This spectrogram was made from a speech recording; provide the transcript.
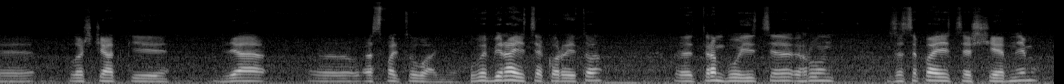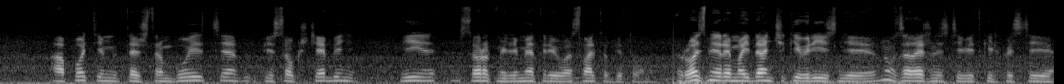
е, площадки для асфальтування. Вибирається корито, е, трамбується ґрунт, засипається щебнем, а потім теж трамбується пісок щебінь і 40 мм асфальтобетону. Розміри майданчиків різні, ну, в залежності від кількості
